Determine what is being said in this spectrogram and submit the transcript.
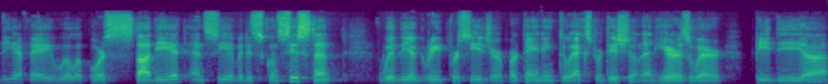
the DFA will, of course, study it and see if it is consistent with the agreed procedure pertaining to extradition. And here is where PD uh,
